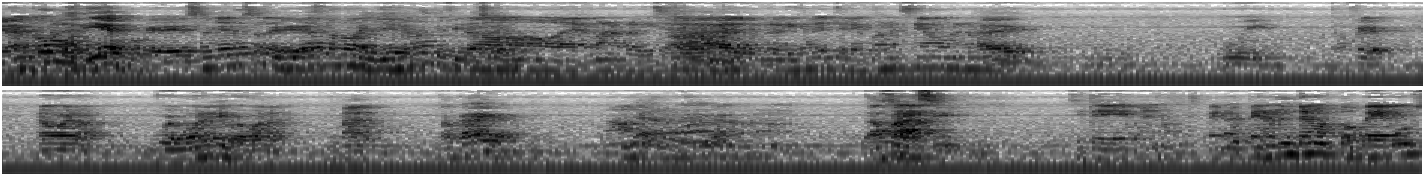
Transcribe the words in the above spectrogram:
eran como Peláez. 10, porque esa mierda se le llega a los ballenas notificación. No, hermano, revísale el teléfono ese hombre. ¿no? Uy, está feo. No, bueno, huevones y huevonas. Mal. No caigan. No, Ya, no, no, no, no, no. no. Está fácil. Si te, bueno, espero, espero nunca nos topemos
